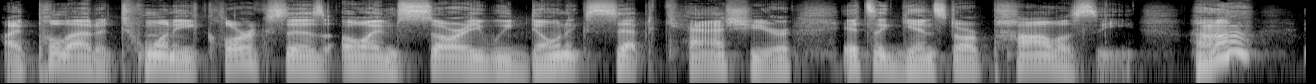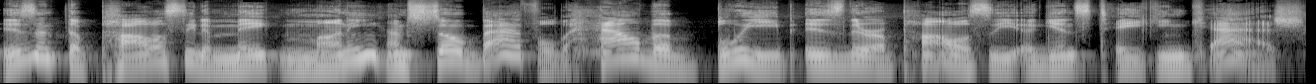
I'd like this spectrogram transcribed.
I pull out a 20. Clark says, "Oh, I'm sorry, we don't accept cash here. It's against our policy." Huh? Isn't the policy to make money? I'm so baffled. How the bleep is there a policy against taking cash?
